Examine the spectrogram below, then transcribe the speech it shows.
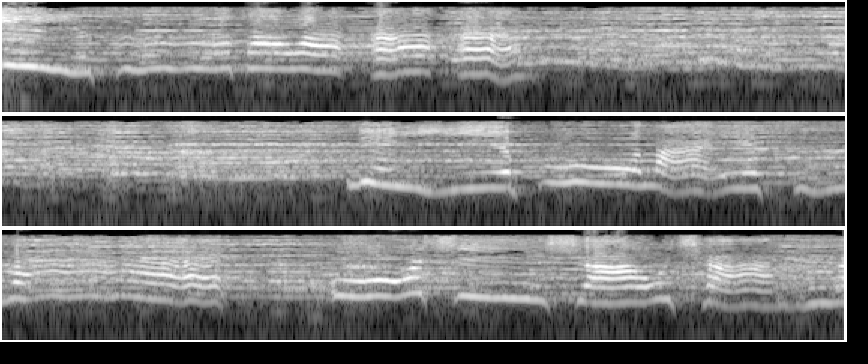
你知道啊，你一不来迟啊。我是小强啊，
